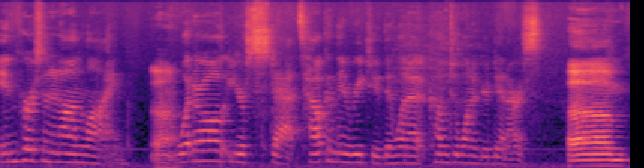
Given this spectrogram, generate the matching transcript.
in person and online, uh, what are all your stats? How can they reach you they want to come to one of your dinners? Um,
